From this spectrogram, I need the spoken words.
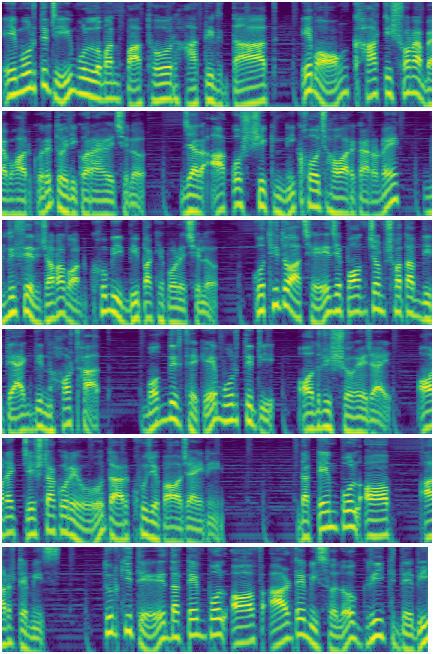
এই মূর্তিটি মূল্যবান পাথর, হাতির দাঁত এবং খাঁটি সোনা ব্যবহার করে তৈরি করা হয়েছিল, যার আকস্মিক নিখোঁজ হওয়ার কারণে গ্রিসের জনগণ খুবই বিপাকে পড়েছিল। কথিত আছে যে পঞ্চম শতাব্দীতে একদিন হঠাৎ মন্দির থেকে মূর্তিটি অদৃশ্য হয়ে যায়। অনেক চেষ্টা করেও তার খুঁজে পাওয়া যায়নি। দ্য টেম্পল অফ আর্টেমিস তুর্কিতে দ্য টেম্পল অফ আর্টেমিস হল গ্রিক দেবী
